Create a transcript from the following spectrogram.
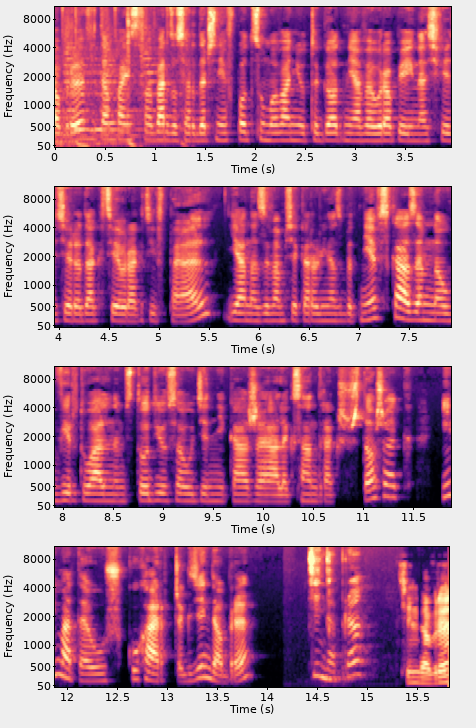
dobry, witam Państwa bardzo serdecznie w podsumowaniu tygodnia w Europie i na świecie redakcji Euractiv.pl. Ja nazywam się Karolina Zbytniewska, a ze mną w wirtualnym studiu są dziennikarze Aleksandra Krzysztoszek i Mateusz Kucharczyk. Dzień dobry. Dzień dobry. Dzień dobry.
